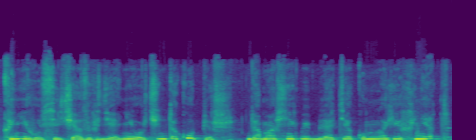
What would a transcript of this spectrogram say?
книгу сейчас где? Не очень-то купишь. Домашних библиотек у многих нет.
